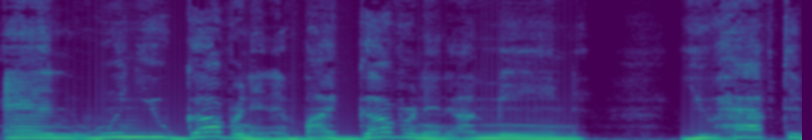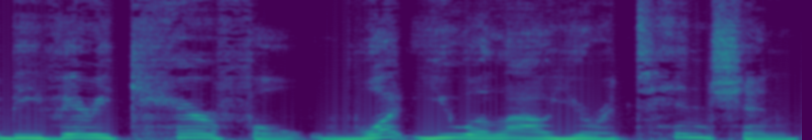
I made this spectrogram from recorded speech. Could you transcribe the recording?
And when you govern it, and by governing, I mean you have to be very careful what you allow your attention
